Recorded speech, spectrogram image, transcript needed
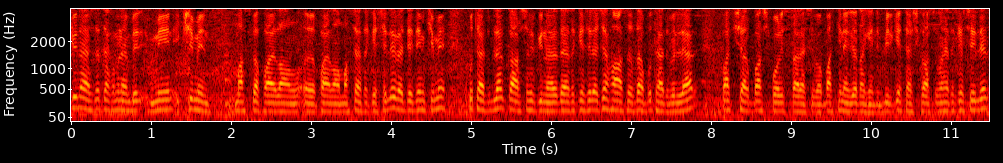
gün ərzində təxminən bir 1000-2000 maska paylan, e, paylanması həyata keçirilir və dediyim kimi bu tədbirlər qarşıdakı günlərdə həyata keçiriləcək. Hazırda bu tədbirlər Bakı şəhər Baş Polis İdarəsi və Bakı Nəqliyyat Agentliyi birgə təşkilatçılığında həyata keçirilir.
